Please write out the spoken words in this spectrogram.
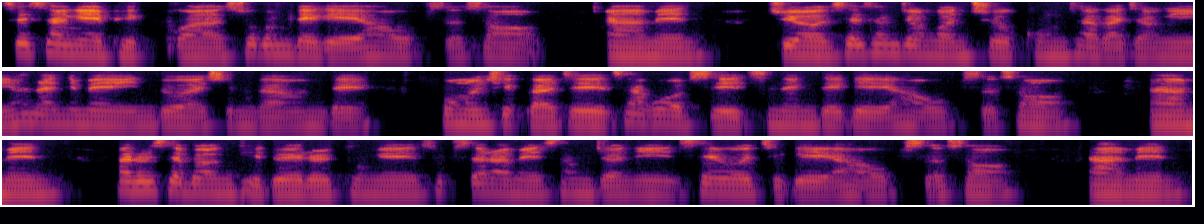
세상의 빛과 소금 되게 하옵소서. 아멘. 주여 세상정 건축 공사 과정이 하나님의 인도하심 가운데 공헌시까지 사고 없이 진행되게 하옵소서. 아멘. 하루 세 번 기도회를 통해 속사람의 성전이 세워지게 하옵소서. 아멘.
